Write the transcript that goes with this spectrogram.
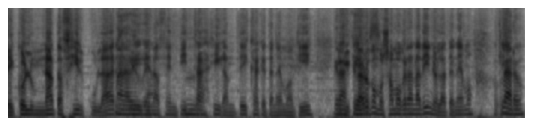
eh, columnata circular y renacentista mm. gigantesca que tenemos aquí. Y claro, como somos granadinos, la tenemos. Claro,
